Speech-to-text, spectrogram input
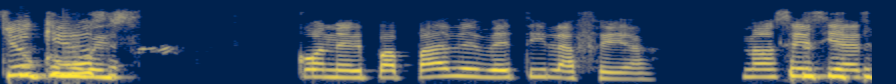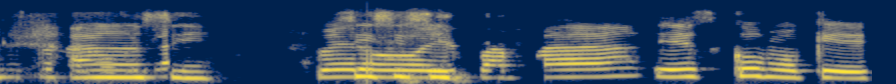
Yo quiero con el papá de Betty la Fea. No sé si has visto. ah, sí. Pero el papá es como que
